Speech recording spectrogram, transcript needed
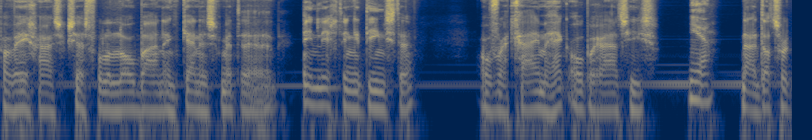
vanwege haar succesvolle loopbaan en kennis met de inlichtingendiensten over geheime hackoperaties. Ja. Nou, dat soort,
